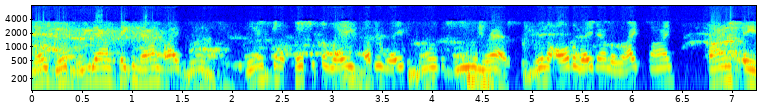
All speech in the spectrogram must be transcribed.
No good. Rebound taken down by Bruna. Bruna's going to push it away, the other way for the blue and red. Bruna all the way down the right side. Finds a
